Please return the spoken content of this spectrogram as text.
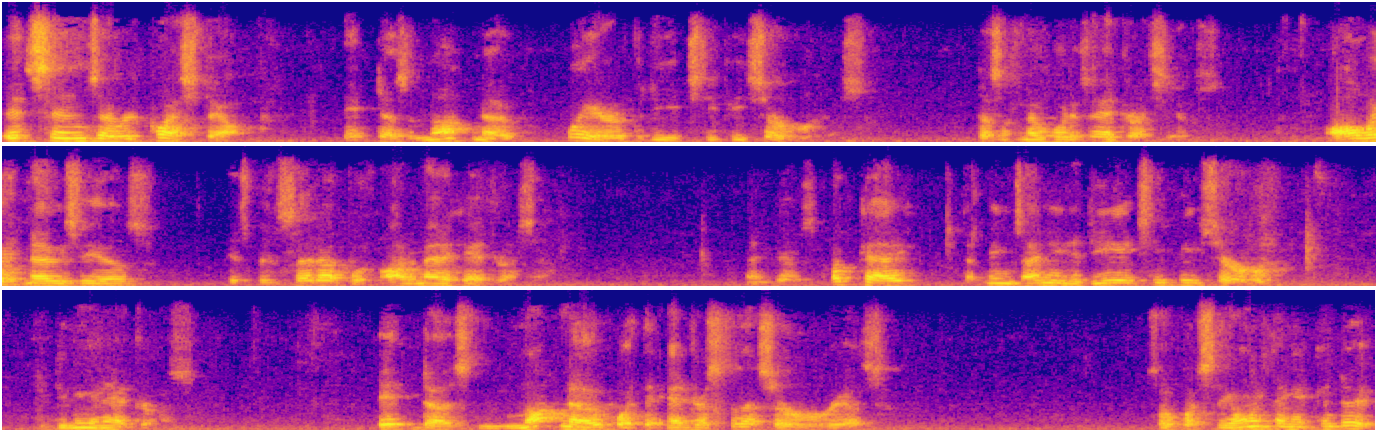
it sends a request out. It does not know where the DHCP server is. Doesn't know what its address is. All it knows is it's been set up with automatic addressing. And it goes, okay, that means I need a DHCP server to give me an address. It does not know what the address of that server is. So what's the only thing it can do?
